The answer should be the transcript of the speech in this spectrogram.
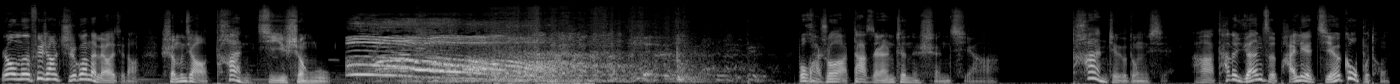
让我们非常直观的了解到什么叫碳基生物。不话说啊，大自然真的神奇啊！碳这个东西啊，它的原子排列结构不同，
